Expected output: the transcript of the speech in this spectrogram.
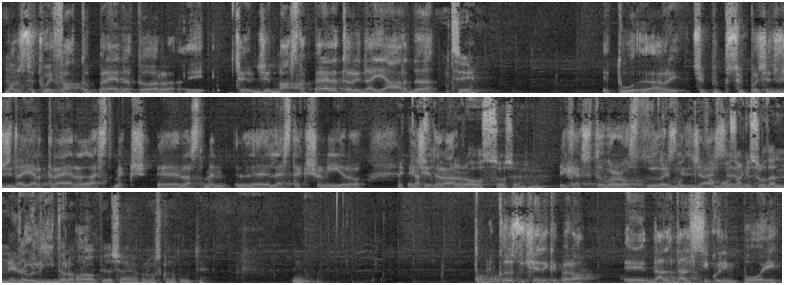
ma Mm. se tu hai fatto Predator e- cioè, basta Predator e Die Hard Sì, e tu avrei cioè, p- se poi ci aggiungi Die Hard 3 Last, Mac- eh, Last, Man- eh, Last Action Hero e Caccia eccetera Ottobre Rosso. Sì. il cacciatore rosso tu È dovresti molto già famoso anche solo dal, dal titolo proprio, cioè, conoscono tutti. Cosa succede? Che però eh, dal, dal sequel in poi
